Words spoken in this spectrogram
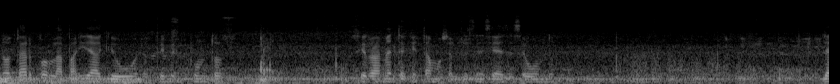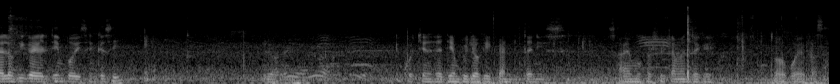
notar por la paridad que hubo en los primeros puntos si realmente es que estamos en presencia de ese segundo. La lógica y el tiempo dicen que sí, pero en cuestiones de tiempo y lógica en el tenis sabemos perfectamente que todo puede pasar.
